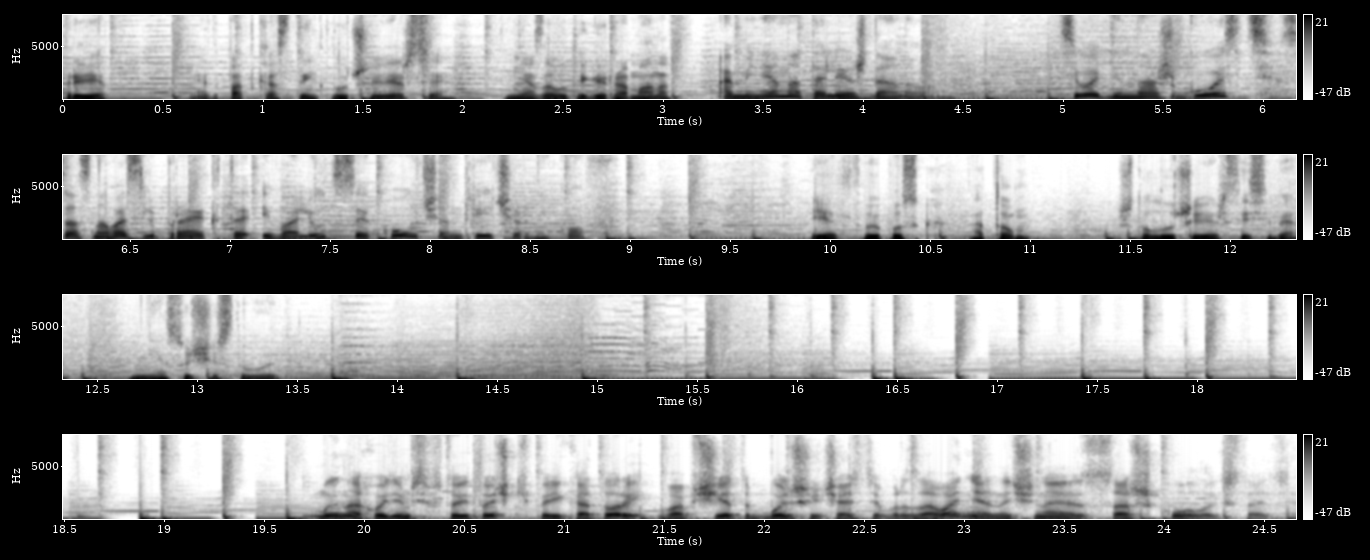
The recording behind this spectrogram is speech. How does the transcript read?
Привет, это подкаст «Think. Лучшая версия». Меня зовут Игорь Романов. А меня Наталья Жданова. Сегодня наш гость – сооснователь проекта «Эволюция» коуч Андрей Черняков. И этот выпуск о том, что лучшей версии себя не существует. мы находимся в той точке, при которой вообще-то большая часть образования, начиная со школы, кстати,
